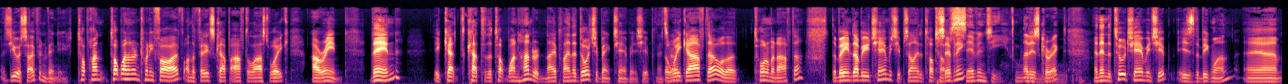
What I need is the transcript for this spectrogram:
It's US Open venue. Top hun- top 125 on the FedEx Cup after last week are in. Then it cut cut to the top 100, and they play in the Deutsche Bank Championship. That's the right. week after, or the tournament after, the BMW Championship Championship's only the top, Top 70. 70. That is correct. And then the Tour Championship is the big one. Um,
